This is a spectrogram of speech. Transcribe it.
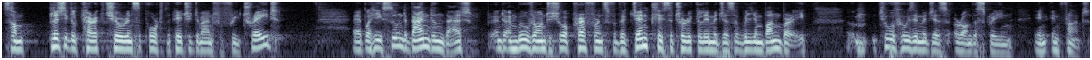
some political caricature in support of the patriot demand for free trade, uh, but he soon abandoned that and, and, moved on to show a preference for the gently satirical images of William Bunbury, two of whose images are on the screen in, in front.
